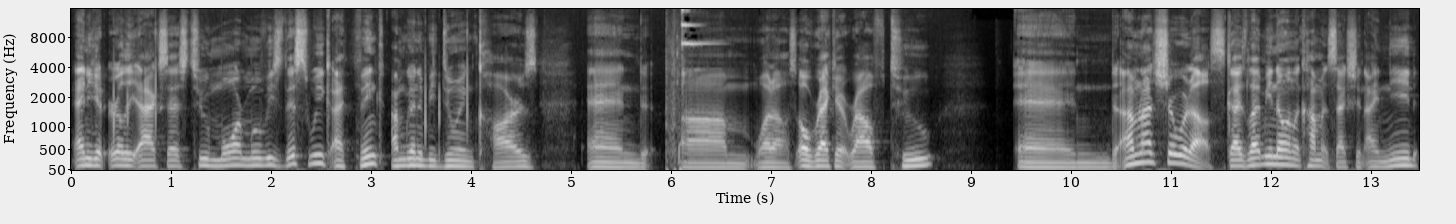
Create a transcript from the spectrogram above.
And you get early access to more movies. This week, I think I'm going to be doing Cars and um, what else? Oh, Wreck It Ralph 2. And I'm not sure what else. Guys, let me know in the comment section. I need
